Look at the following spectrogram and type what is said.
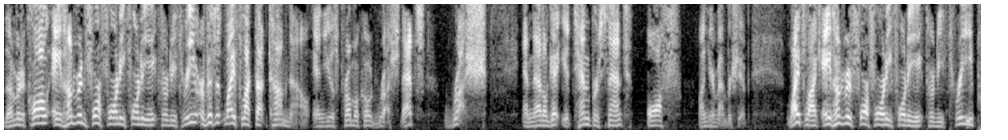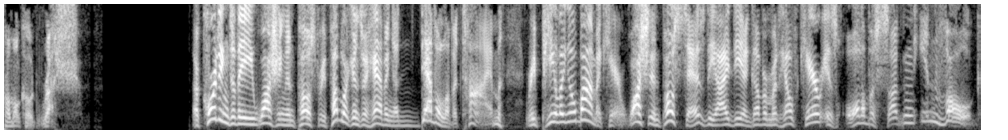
The number to call 800 440 4833 or visit lifelock.com now and use promo code RUSH. That's RUSH. And that'll get you 10% off on your membership. Lifelock 800 440 4833, promo code RUSH. According to the Washington Post, Republicans are having a devil of a time repealing Obamacare. Washington Post says the idea of government health care is all of a sudden in vogue.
